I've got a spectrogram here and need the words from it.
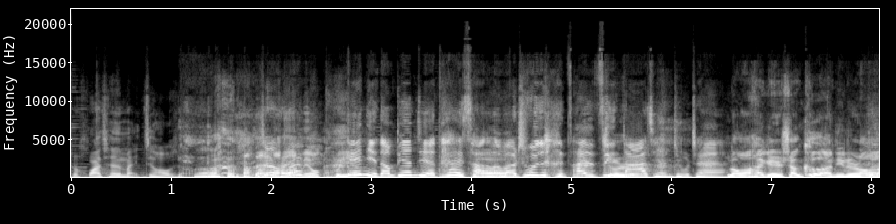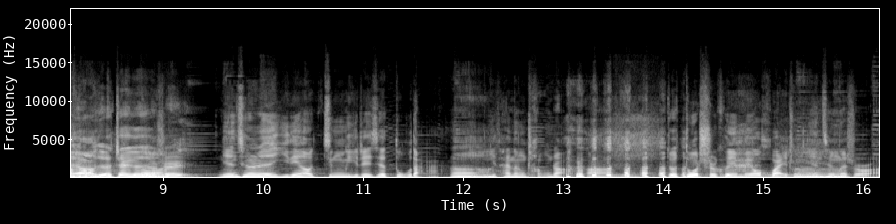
就花钱买教训，啊，但是他也没有亏啊。给你当编辑也太惨了吧！啊出去还得自己搭钱出差。老王还给人上课，你知道吗？对啊，我觉得这个就是年轻人一定要经历这些毒打，啊你你才能成长啊！就多吃亏没有坏处，嗯年轻的时候啊，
